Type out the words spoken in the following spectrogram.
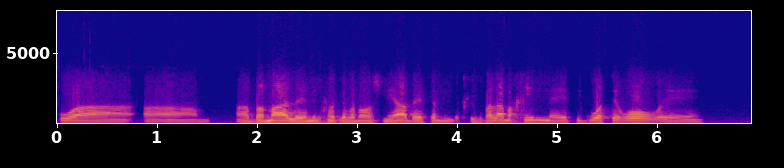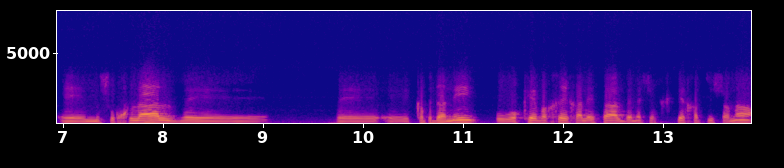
הוא הבמה למלחמת לבנון השנייה, בעצם חיזבאללה מכין פיגוע טרור אה, משוכלל ו... וקפדני, הוא עוקב אחרי חיילי צה"ל במשך כחצי שנה,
